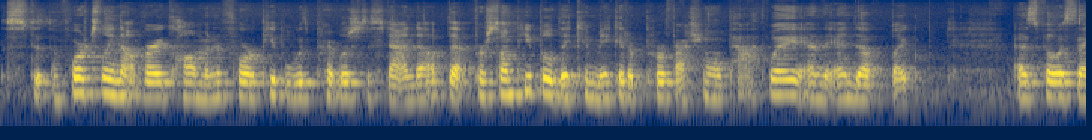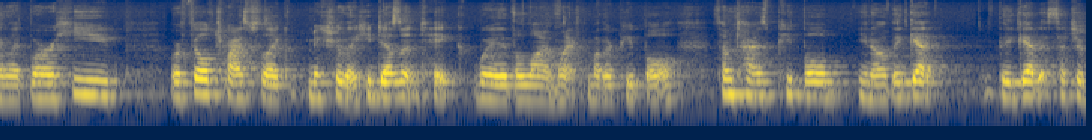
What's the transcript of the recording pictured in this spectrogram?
st- unfortunately not very common for people with privilege to stand up that for some people they can make it a professional pathway and they end up like as phil was saying like where he where phil tries to like make sure that he doesn't take away the limelight from other people. Sometimes people you know they get they get it such a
